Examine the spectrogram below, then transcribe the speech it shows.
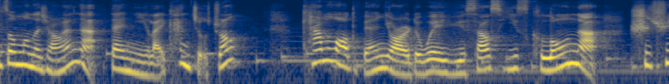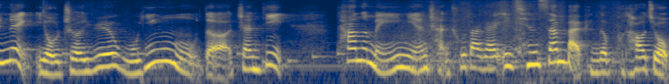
做梦的乔安娜带你来看酒庄。Camelot Vineyard 位于 South East Kelowna 市区内，有着约五英亩的占地。它呢，每一年产出大概一千三百瓶的葡萄酒，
